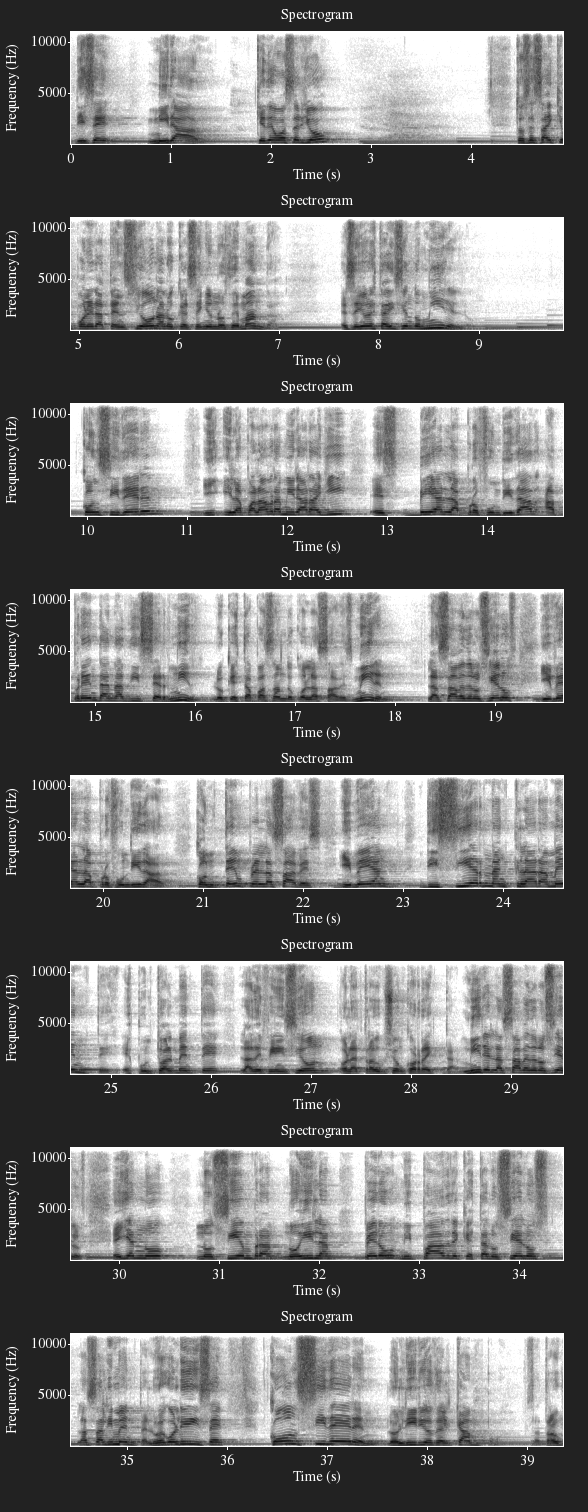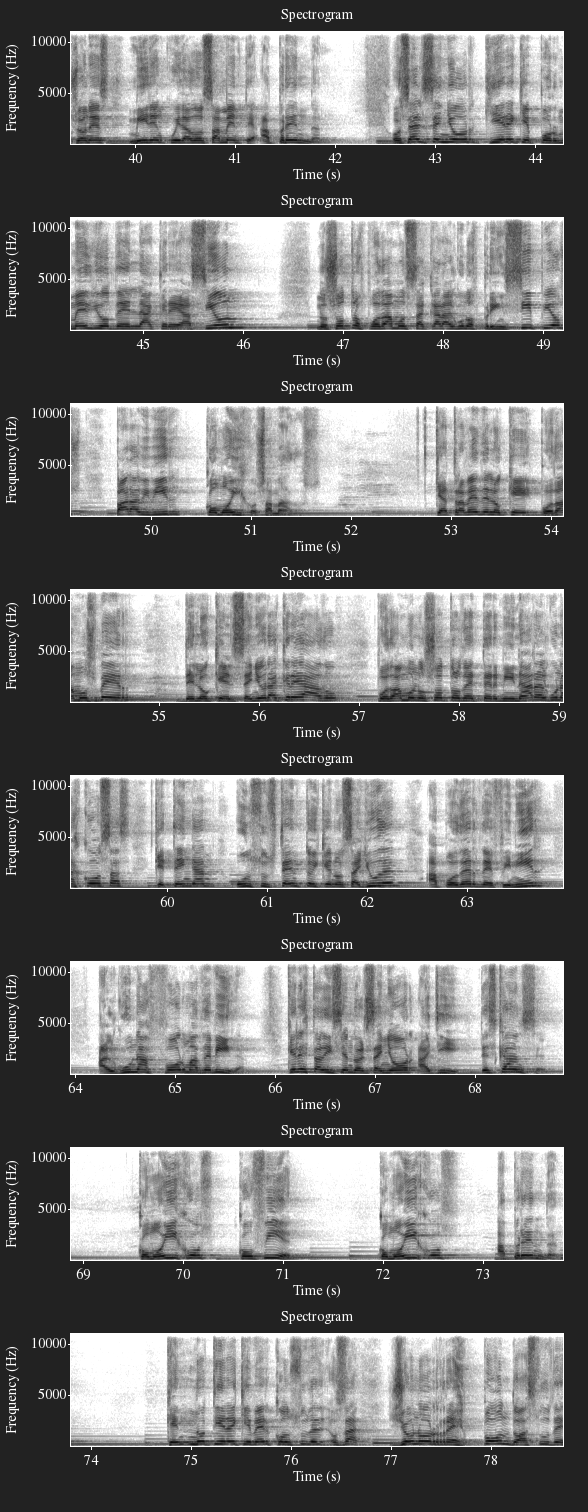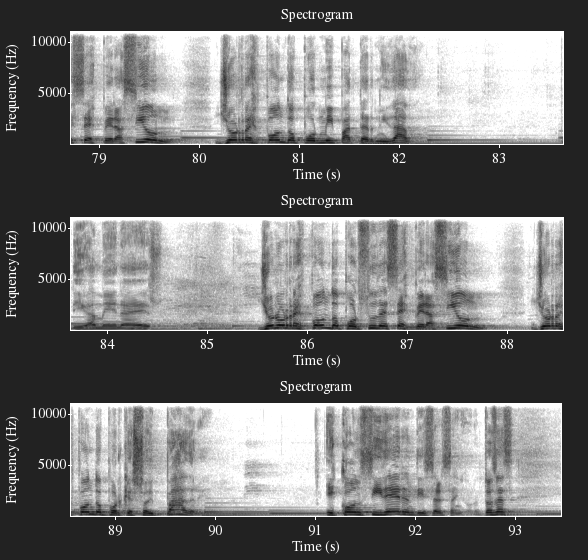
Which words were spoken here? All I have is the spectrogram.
Dice, mirad. ¿Qué debo hacer yo? Entonces hay que poner atención a lo que el Señor nos demanda. El Señor está diciendo, mírenlo. Consideren y, la palabra mirar allí es vean la profundidad, aprendan a discernir lo que está pasando con las aves. Miren las aves de los cielos y vean la profundidad. Contemplen las aves y vean, disciernan claramente, es puntualmente la definición o la traducción correcta. Miren las aves de los cielos. Ellas no, no siembran, no hilan, pero mi Padre que está en los cielos las alimenta. Luego le dice, consideren los lirios del campo esa traducción es, miren cuidadosamente, aprendan. O sea, el Señor quiere que por medio de la creación nosotros podamos sacar algunos principios para vivir como hijos amados. Que a través de lo que podamos ver, de lo que el Señor ha creado, podamos nosotros determinar algunas cosas que tengan un sustento y que nos ayuden a poder definir algunas formas de vida. ¿Qué le está diciendo el Señor allí? Descansen. Como hijos, confíen. Como hijos, aprendan. Que no tiene que ver con su... O sea, yo no respondo a su desesperación. Yo respondo por mi paternidad. Dígame a eso. Yo no respondo por su desesperación, yo respondo porque soy padre. Y consideren, dice el Señor. Entonces,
